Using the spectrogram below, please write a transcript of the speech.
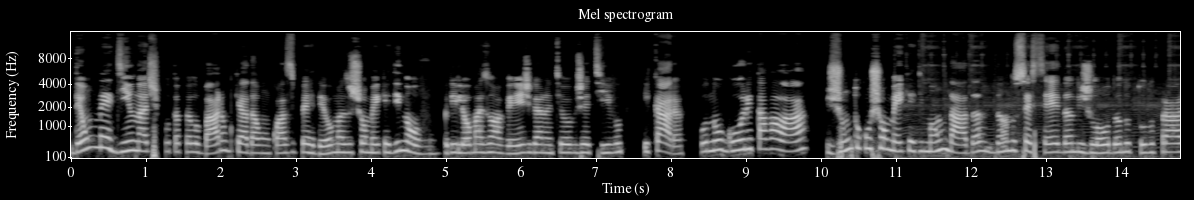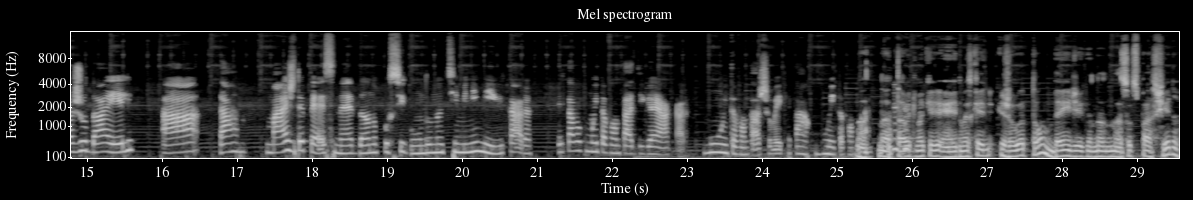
Deu um medinho na disputa pelo Baron, porque a Dawon quase perdeu, mas o Showmaker de novo brilhou mais uma vez, garantiu o objetivo. E cara, o Nuguri tava lá junto com o Showmaker de mão dada, dando CC, dando slow, dando tudo para ajudar ele a dar mais DPS, né, dano por segundo no time inimigo. E, cara, ele tava com muita vontade de ganhar, cara. Muita vontade. Que ele tava com muita vontade. Não, tava demais que, mais que ele jogou tão bem de, nas outras partidas,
